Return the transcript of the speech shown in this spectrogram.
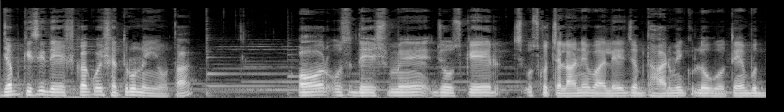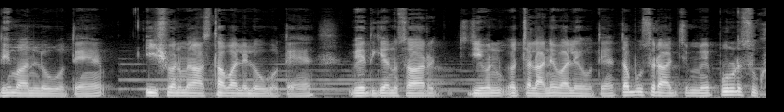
जब किसी देश का कोई शत्रु नहीं होता, और उस देश में जो उसके, उसको चलाने वाले जब धार्मिक लोग होते हैं, बुद्धिमान लोग होते हैं ईश्वर में आस्था वाले लोग होते हैं, वेद के अनुसार जीवन को चलाने वाले होते हैं, तब उस राज्य में पूर्ण सुख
